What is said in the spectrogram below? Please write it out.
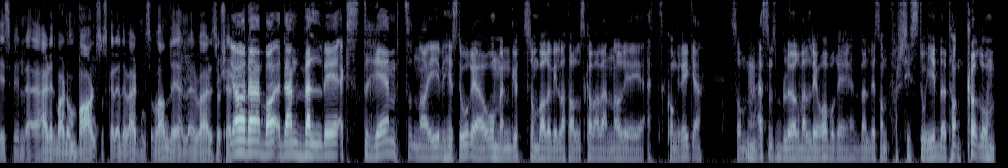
i spillet? Er det bare noen barn som skal redde verden som vanlig, eller hva er det som skjer? Ja, det er, ba, det er en veldig ekstremt naiv historie om en gutt som bare vil at alle skal være venner i ett kongerike. Som jeg syns blør veldig over i veldig sånn fascistoide tanker om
